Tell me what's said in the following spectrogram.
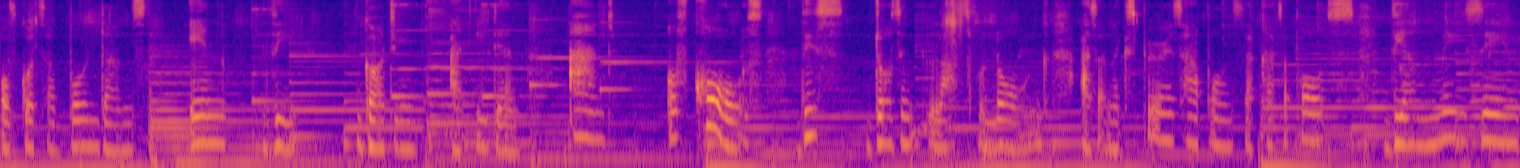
of God's abundance in the Garden at Eden. And of course, this doesn't last for long as an experience happens that catapults the amazing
